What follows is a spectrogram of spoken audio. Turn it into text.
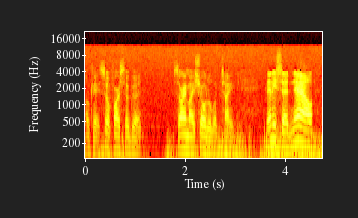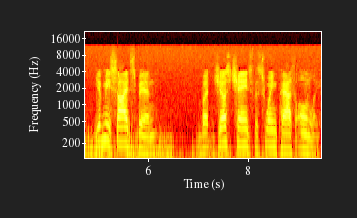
Okay, so far so good. Sorry my shoulder looked tight. Then he said, now give me side spin, but just change the swing path only.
